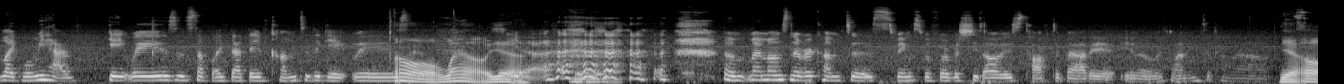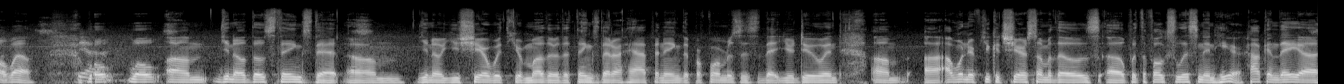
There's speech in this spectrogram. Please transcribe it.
like when we have gateways and stuff like that. They've come to the gateways. and- Oh wow, yeah. yeah. um, my mom's never come to Sphinx before, but she's always talked about it. You know, like wanting to come out. Yeah. Oh wow. Yeah. Well, well, um, you know those things that um, you know you share with your mother, the things that are happening, the performances that you're doing. Um, uh, I wonder if you could share some of those uh, with the folks listening here. How can they uh,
